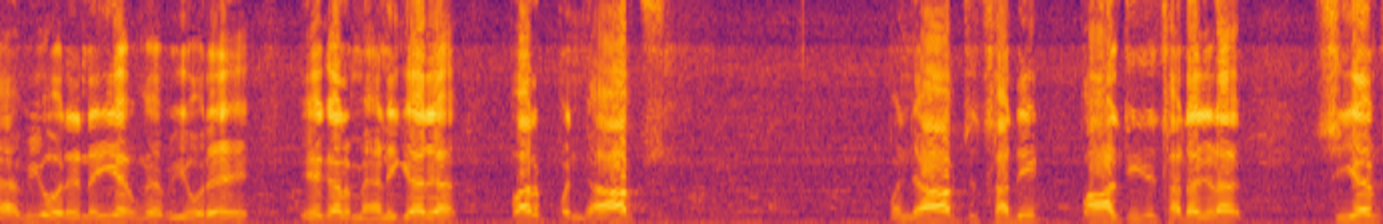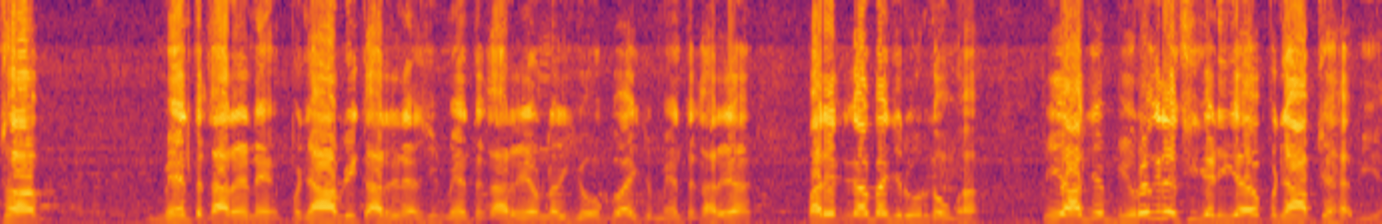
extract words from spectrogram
ਹੈਵੀ ਹੋ ਰਹੇ, ਨਹੀਂ ਹੈਵੀ ਹੋ ਰਹੇ, ਇਹ ਗੱਲ ਮੈਂ ਨਹੀਂ ਕਹਿ ਰਿਹਾ। ਪਰ ਪੰਜਾਬ ਪੰਜਾਬ 'ਚ ਸਾਡੀ ਪਾਰਟੀ 'ਚ ਸਾਡਾ ਜਿਹੜਾ ਸੀਐਮ ਸਾਹਿਬ ਮਿਹਨਤ ਕਰ ਰਹੇ ਨੇ ਪੰਜਾਬ ਲਈ ਕਰ ਰਹੇ ਨੇ ਅਸੀਂ ਮਿਹਨਤ ਕਰ ਰਹੇ ਹਾਂ ਉਹਨਾਂ ਦੀ ਯੋਗ ਗਵਾਈ 'ਚ ਮਿਹਨਤ ਕਰ ਰਹੇ ਪਰ ਇੱਕ ਗੱਲ ਮੈਂ ਜ਼ਰੂਰ ਕਹੂੰਗਾ ਵੀ ਅੱਜ ਬਿਊਰੋਕ੍ਰੇਸੀ ਜਿਹੜੀ ਆ ਉਹ ਪੰਜਾਬ 'ਚ ਹੈ ਵੀ ਆ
